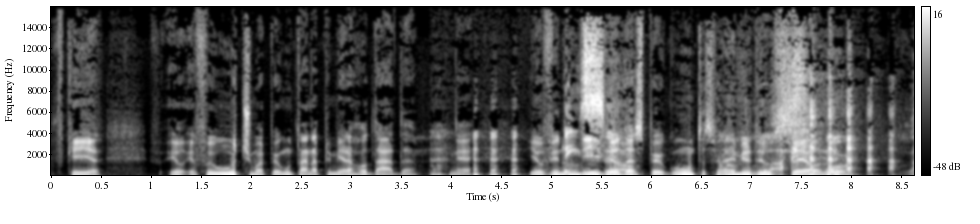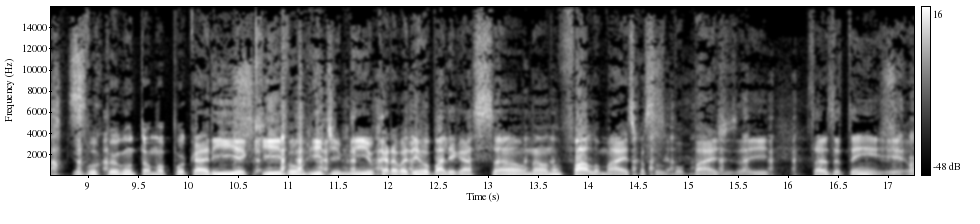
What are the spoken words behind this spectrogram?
fiquei... Eu, eu fui o último a perguntar na primeira rodada, né? E eu vi no Atenção. nível das perguntas, falei, ai meu Deus do céu, né? Eu vou perguntar uma porcaria aqui, vão rir de mim, o cara vai derrubar a ligação. Não, não falo mais com essas bobagens aí. Sabe, você tem. Eu,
